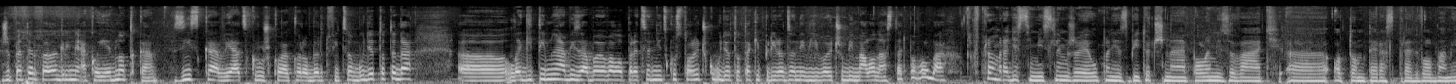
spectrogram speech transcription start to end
že Peter Pellegrini ako jednotka získa viac krúžkov ako Robert Fico. Bude to teda uh, legitimné, aby zabojovalo predsednícku stoličku? Bude to taký prirodzený vývoj, čo by malo nastať po voľbách? V prvom rade si myslím, že je úplne zbytočné polemizovať uh, o tom teraz pred voľbami.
